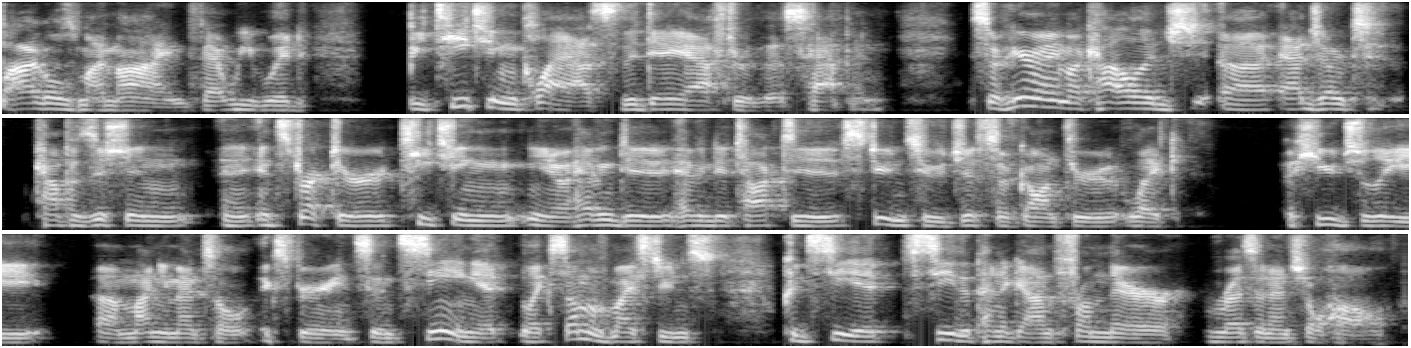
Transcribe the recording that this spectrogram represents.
boggles my mind that we would be teaching class the day after this happened. So here I am, a college uh, adjunct composition instructor, teaching. You know, having to having to talk to students who just have gone through like a hugely uh, monumental experience and seeing it like some of my students could see it see the pentagon from their residential hall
